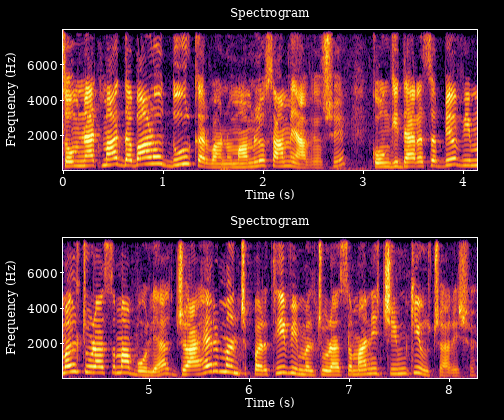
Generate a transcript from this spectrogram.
સોમનાથમાં દબાણો દૂર કરવાનો મામલો સામે આવ્યો છે. કોંગી ધારાસભ્ય વિમલ ચુડાસમા બોલ્યા, જાહેર મંચ પરથી વિમલ ચુડાસમાની ચીમકી ઉચ્ચારી છે.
